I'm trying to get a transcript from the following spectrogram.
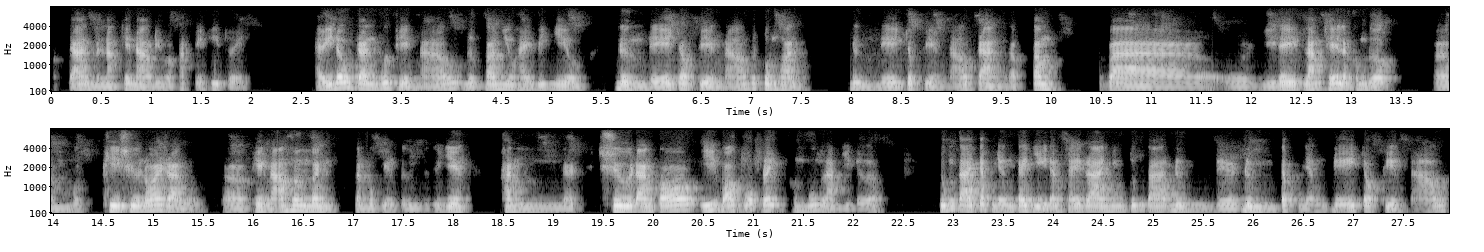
hoặc giả mình làm thế nào để mà phát triển trí tuệ. Hãy đấu tranh với phiền não được bao nhiêu hay bấy nhiêu. Đừng để cho phiền não nó tung hoành. Đừng để cho phiền não tràn ngập tâm. Và ờ, gì đây làm thế là không được. À, khi sư nói rằng à, phiền não hơn mình là một hiện tượng tự nhiên thành à, sư đang có ý bỏ cuộc đấy không muốn làm gì nữa. Chúng ta chấp nhận cái gì đang xảy ra nhưng chúng ta đừng để, đừng chấp nhận để cho phiền não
